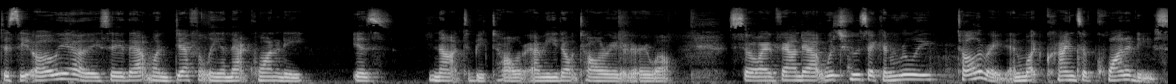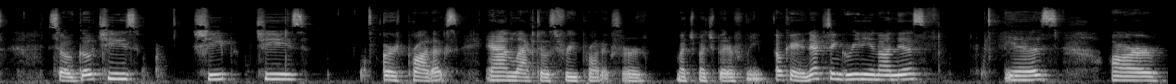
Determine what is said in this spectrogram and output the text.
to see, oh yeah, they say that one definitely in that quantity is not to be tolerated. I mean, you don't tolerate it very well. So I found out which foods I can really tolerate and what kinds of quantities. So goat cheese, sheep cheese, or products and lactose free products are much, much better for me. Okay, the next ingredient on this is our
